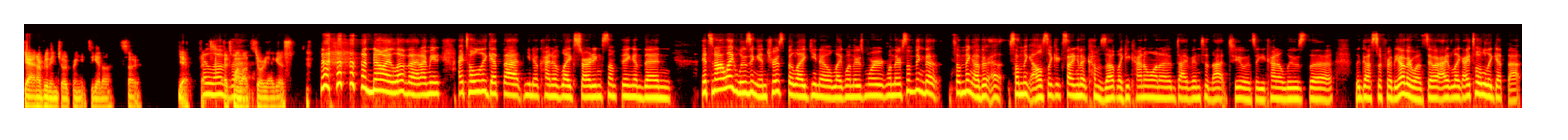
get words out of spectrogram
yeah, and I really enjoyed bringing it together. So yeah, I love that's that. my life story, I guess. no, I love that. I mean, I totally get that. You know, kind of like starting something and then it's not like losing interest but like you know like when there's more when there's something that something other uh, something else like exciting that comes up like you kind of want to dive into that too and so you kind of lose the the gusto for the other one. So i like i totally get that.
